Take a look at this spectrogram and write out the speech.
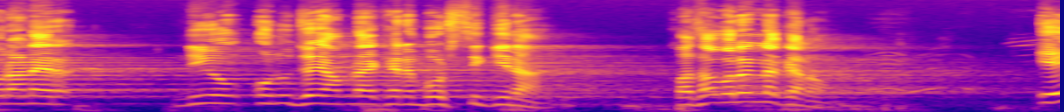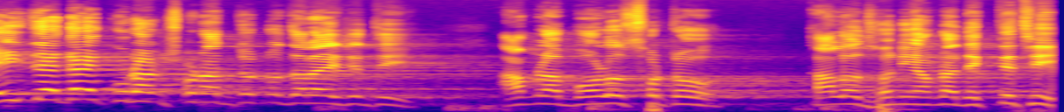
কোরআনের নিয়ম অনুযায়ী আমরা এখানে বসছি কিনা? কথা বলেন না কেন? এই জায়গায় কোরআন শোনার জন্য যারা এসেছি, আমরা বড়, ছোট, কালো ধ্বনি আমরা দেখতেছি।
